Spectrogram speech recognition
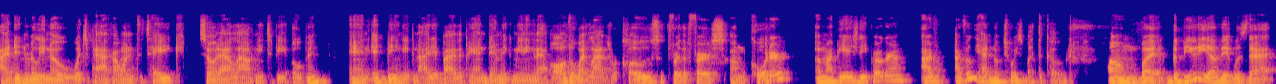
I didn't really know which path I wanted to take. So that allowed me to be open. And it being ignited by the pandemic, meaning that all the wet labs were closed for the first um, quarter of my PhD program, I I really had no choice but to code. Um, but the beauty of it was that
